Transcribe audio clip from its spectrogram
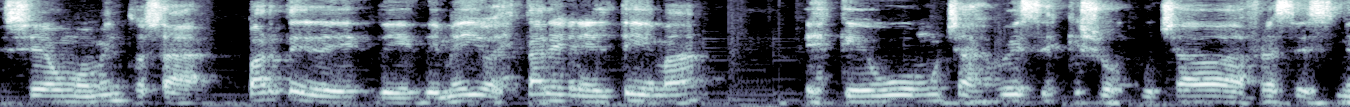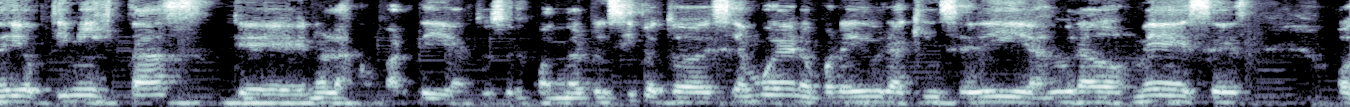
llega un momento, o sea, parte de, de, medio estar en el tema es que hubo muchas veces que yo escuchaba frases medio optimistas que no las compartía. Entonces, cuando al principio todos decían, bueno, por ahí dura 15 días, dura dos meses, o,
